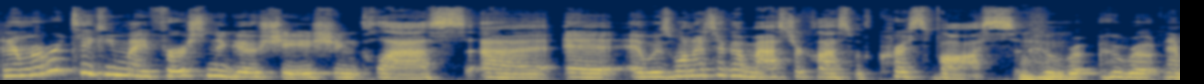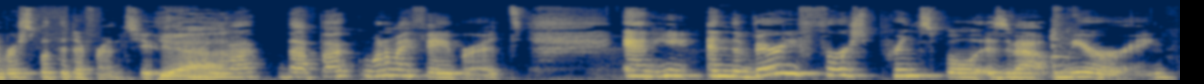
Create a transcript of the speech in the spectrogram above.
And I remember taking my first negotiation class. Uh, it, it was when I took a master class with Chris Voss, who wrote, who wrote Never Split the Difference. You, Yeah. that, that book, one of my favorites. And he and the very first principle is about mirroring.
